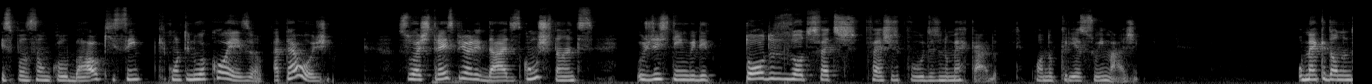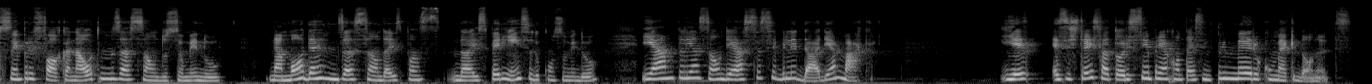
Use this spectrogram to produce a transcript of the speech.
expansão global que, sempre, que continua coesa até hoje. Suas três prioridades constantes os distinguem de todos os outros fast foods no mercado, quando cria sua imagem. O McDonald's sempre foca na otimização do seu menu, na modernização da, da experiência do consumidor e a ampliação de acessibilidade à marca. E esses três fatores sempre acontecem primeiro com o McDonald's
